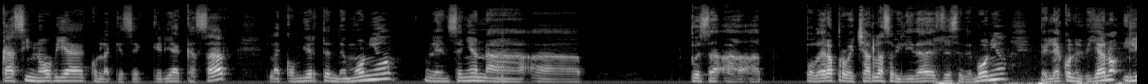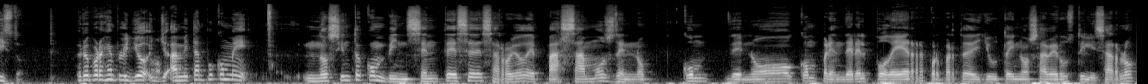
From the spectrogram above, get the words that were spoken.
casi novia con la que se quería casar, la convierte en demonio le enseñan a, pues a, poder aprovechar las habilidades de ese demonio, pelea con el villano y listo. Pero por ejemplo, yo, a mí tampoco me no siento convincente ese desarrollo de pasamos de no de no comprender el poder por parte de Yuta y no saber utilizarlo,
